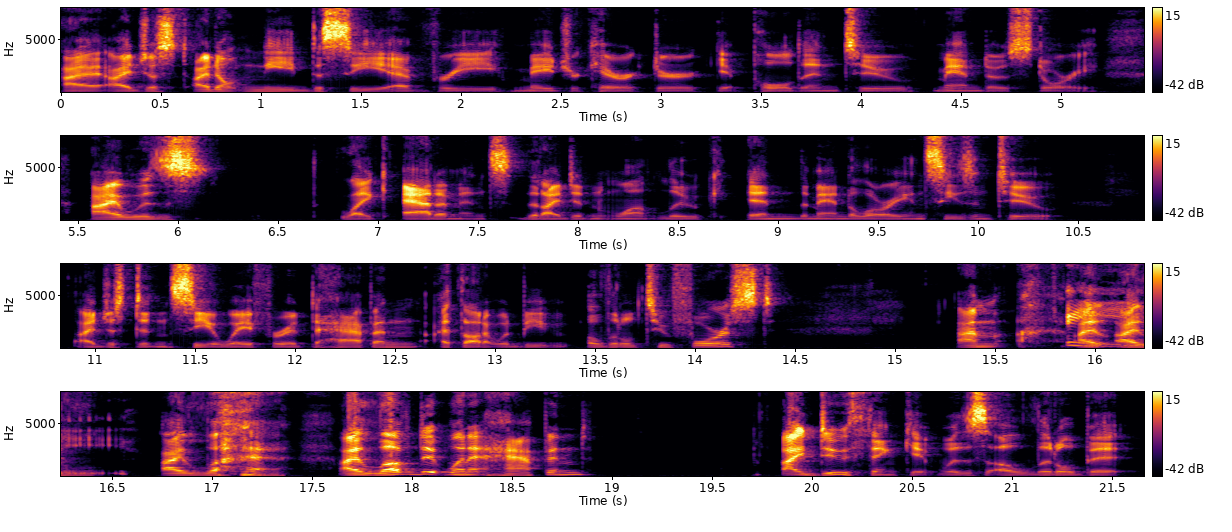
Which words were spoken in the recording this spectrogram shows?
I, I just I don't need to see every major character get pulled into Mando's story. I was like adamant that I didn't want Luke in The Mandalorian season two. I just didn't see a way for it to happen. I thought it would be a little too forced. I'm I I. I, lo- I loved it when it happened. I do think it was a little bit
